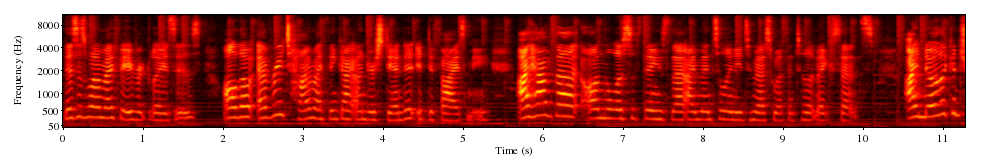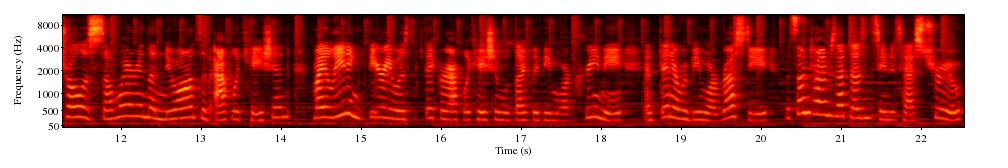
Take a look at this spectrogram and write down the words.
This is one of my favorite glazes, although every time I think I understand it, it defies me. I have that on the list of things that I mentally need to mess with until it makes sense. I know the control is somewhere in the nuance of application. My leading theory was the thicker application would likely be more creamy and thinner would be more rusty, but sometimes that doesn't seem to test true,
